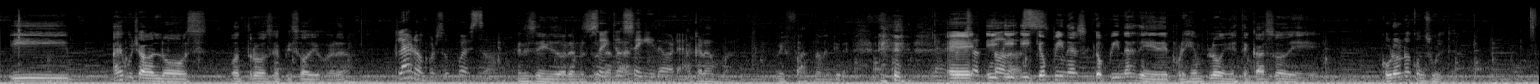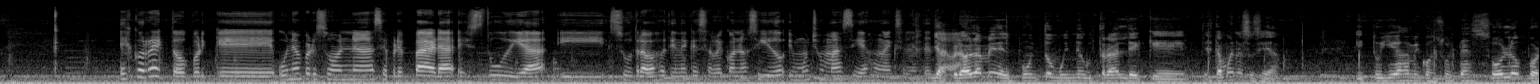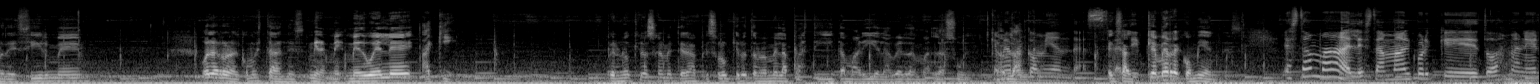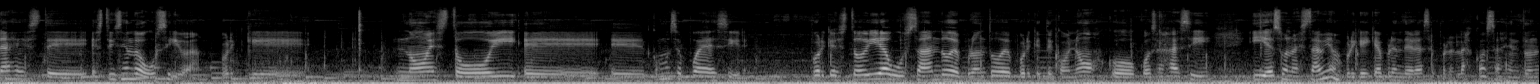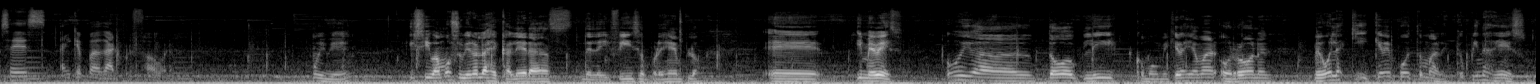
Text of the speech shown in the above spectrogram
Y has escuchado los otros episodios, ¿verdad? Claro, por supuesto. Eres seguidora de nuestro Soy canal. tu seguidora. Ah, caramba. Mi fan, no mentira. eh, y, y, y, qué opinas, qué opinas de, de, por ejemplo, en este caso de cobrar una consulta? Es correcto, porque una persona se prepara, estudia y su trabajo tiene que ser reconocido y mucho más si es un excelente ya, trabajo. pero háblame del punto muy neutral de que estamos en la sociedad y tú llegas a mi consulta solo por decirme, hola Ronald, ¿cómo estás? Mira, me, me duele aquí, pero no quiero hacerme terapia, solo quiero tomarme la pastillita amarilla, la verde, la azul. ¿Qué la me blanca. recomiendas? Exacto, ¿qué me recomiendas? Está mal, está mal porque de todas maneras este, estoy siendo abusiva, porque no estoy, eh, eh, ¿cómo se puede decir? Porque estoy abusando de pronto de porque te conozco, cosas así, y eso no está bien, porque hay que aprender a separar las cosas, entonces hay que pagar, por favor. Muy bien. Y si vamos subiendo las escaleras del edificio, por ejemplo, eh, y me ves, oiga, Doc, Lee, como me quieras llamar, o Ronald, me voy aquí, ¿qué me puedo tomar? ¿Qué opinas de eso?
